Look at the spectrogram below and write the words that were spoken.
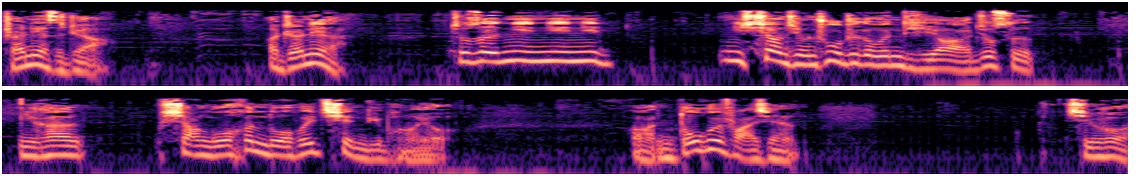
真的是这样啊！真的，就是你你你你想清楚这个问题啊！就是你看，相过很多回亲的朋友啊，你都会发现，媳妇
